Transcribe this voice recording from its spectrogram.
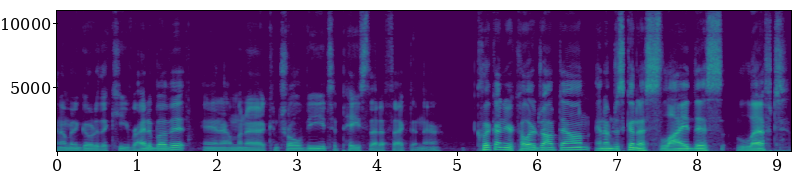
and I'm going to go to the key right above it and I'm going to control V to paste that effect in there click on your color drop down and I'm just going to slide this left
